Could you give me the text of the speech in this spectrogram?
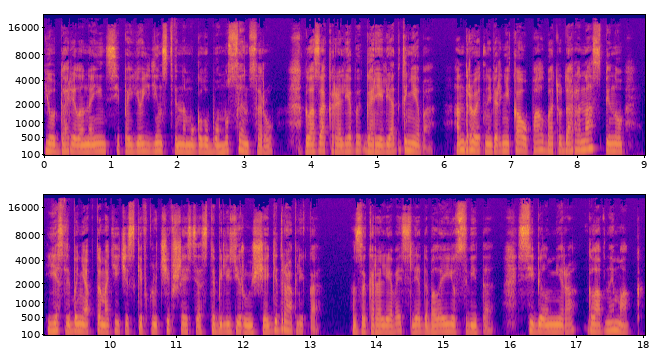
и ударила на Инси по ее единственному голубому сенсору. Глаза королевы горели от гнева. Андроид наверняка упал бы от удара на спину, если бы не автоматически включившаяся стабилизирующая гидравлика. За королевой следовала ее свита. Сибил Мира, главный маг.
